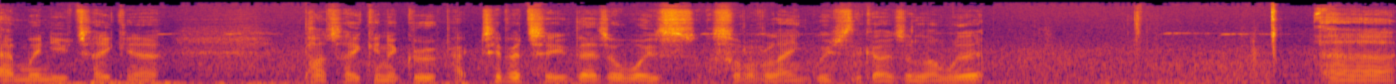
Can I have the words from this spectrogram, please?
and when you take a partake in a group activity, there's always sort of language that goes along with it. Uh,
